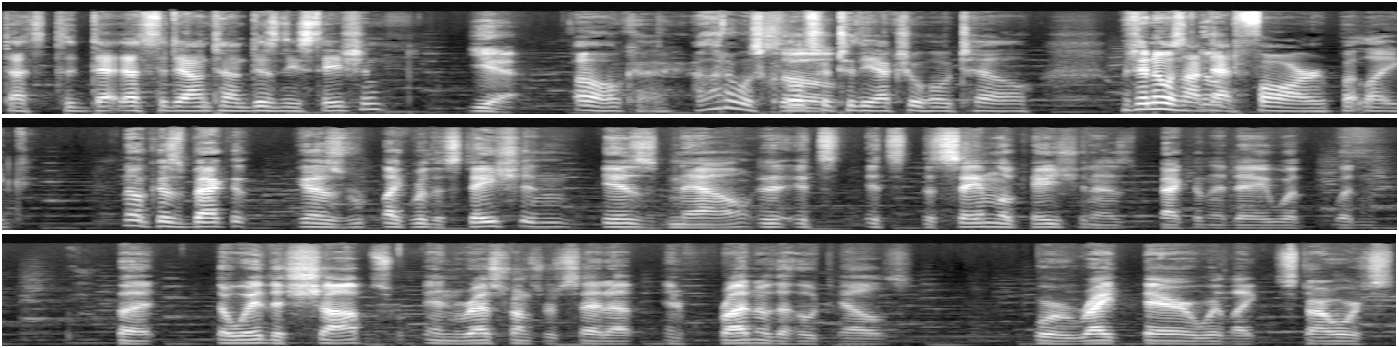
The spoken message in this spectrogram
That's the that's the downtown Disney station? Yeah, Oh, okay. I thought it was closer So- to the actual hotel, which I know is not No. that far, but like, No, because back because like where the station is now, it's it's the same location as back in the day with when, but the way the shops and restaurants were set up in front of the hotels were right there where like Star Wars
